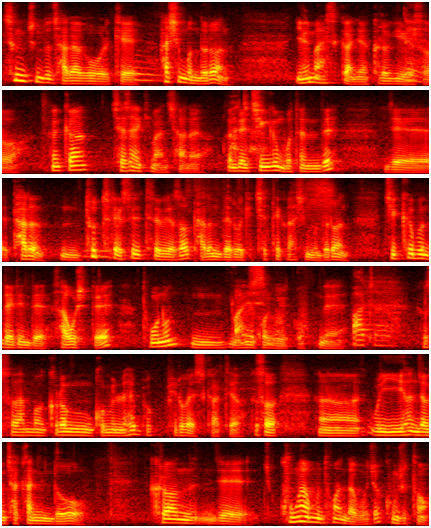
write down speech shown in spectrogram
승진도 잘하고 이렇게 음. 하신 분들은 일만 했을 거 아니야. 그러기 네. 위해서. 그러니까 재산이 이렇게 많지 않아요. 근데 맞아요. 진급 못 했는데 이제 다른 음, 투트랙, 쓰리트랙에서 다른 데로 이렇게 재테크 하신 분들은 직급은 대리인데 4, 50대 돈은 음, 많이 벌고 있고. 네. 맞아요. 그래서 한번 그런 고민을 해볼 필요가 있을 것 같아요. 그래서 어, 우리 이현정 작가님도 그런 이제 궁합은 통한다고 그죠? 궁주통.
